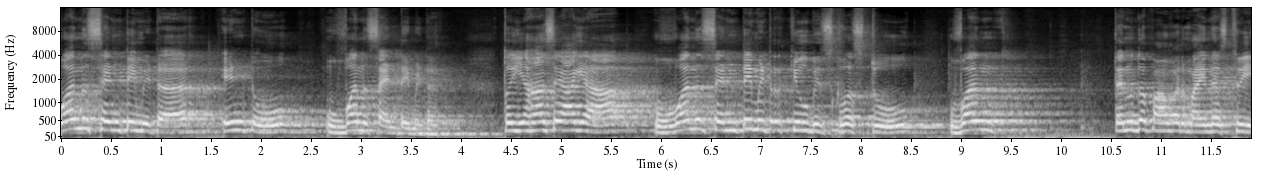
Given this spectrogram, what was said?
one centimetre into one centimetre तो यहाँ से आ गया one centimetre cube equals to one ten the power minus three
